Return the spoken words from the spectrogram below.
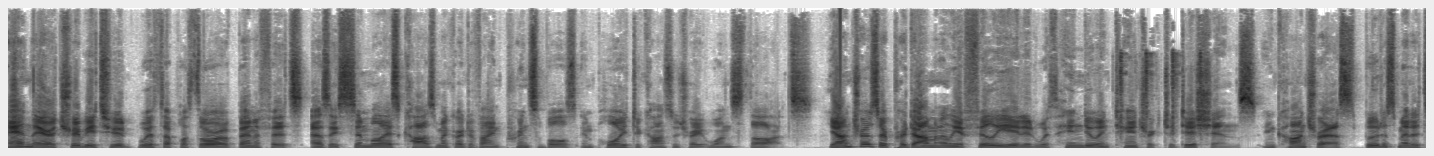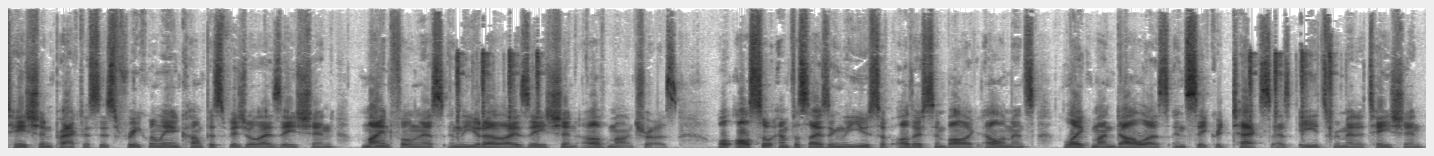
and they are attributed with a plethora of benefits as they symbolize cosmic or divine principles employed to concentrate one's thoughts. Yantras are predominantly affiliated with Hindu and Tantric traditions. In contrast, Buddhist meditation practices frequently encompass visualization, mindfulness, and the utilization of mantras, while also emphasizing the use of other symbolic elements like mandalas and sacred texts as aids for meditation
